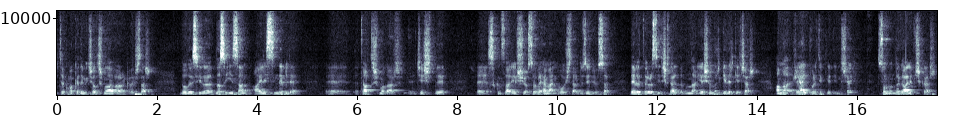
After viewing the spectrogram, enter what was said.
bir takım akademik çalışmalar var arkadaşlar. Dolayısıyla nasıl insan ailesinde bile e, tartışmalar, çeşitli e, sıkıntılar yaşıyorsa ve hemen o işler düzeliyorsa devletler arası ilişkilerde de bunlar yaşanır, gelir geçer. Ama real politik dediğimiz şey sonunda galip çıkar.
